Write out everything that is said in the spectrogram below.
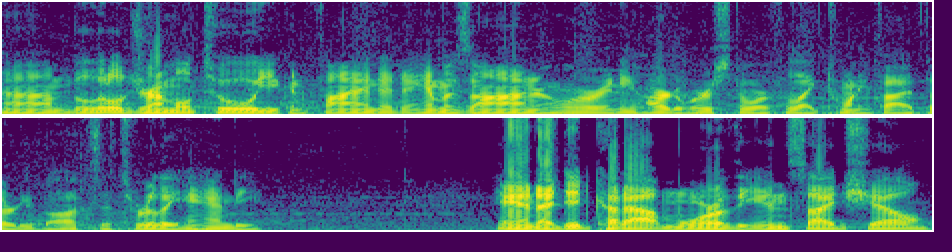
Um, the little Dremel tool you can find at Amazon or any hardware store for like 25, 30 bucks. It's really handy. And I did cut out more of the inside shell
